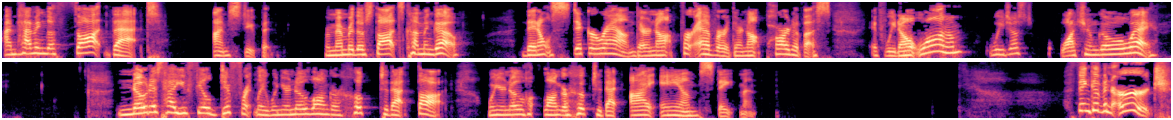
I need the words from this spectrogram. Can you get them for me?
i'm having the thought that i'm stupid. Remember those thoughts come and go. They don't stick around. They're not forever. They're not part of us. If we don't want them we just watch them go away notice how you feel differently when you're no longer hooked to that thought when you're no longer hooked to that i am statement. Think of an urge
